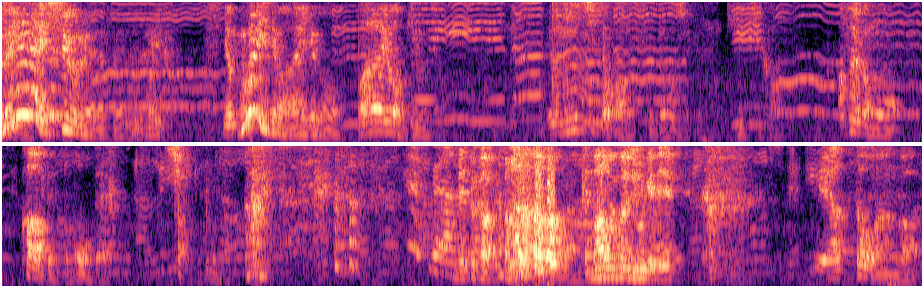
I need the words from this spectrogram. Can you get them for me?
どれぐらいシュールやなそれ。無理か。いや無理ではないけど笑いは起きるんじ道とか作ってほしい。ゃん道か。あそれかもうカーペットこうてシャッみたいな。レッドカーペット。マウンドに向けて。いややった方がなんか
